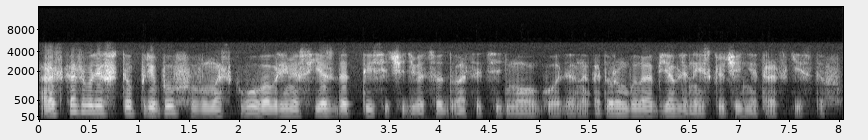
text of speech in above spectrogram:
Рассказывали, что прибыв в Москву во время съезда 1927 года, на котором было объявлено исключение троцкистов,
